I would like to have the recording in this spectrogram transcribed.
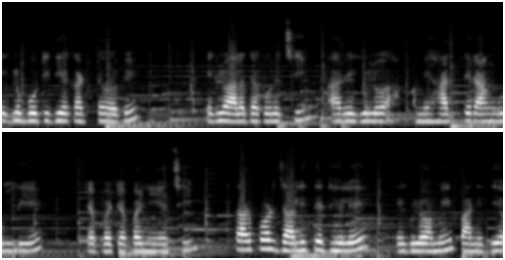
এগুলো বটি দিয়ে কাটতে হবে। এগুলো আলাদা করেছি আর এগুলো আমি হাতের আঙ্গুল দিয়ে ট্যাব্বাই ট্যাব্বাই নিয়েছি। তারপর জালিতে ঢেলে এগুলো আমি পানি দিয়ে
